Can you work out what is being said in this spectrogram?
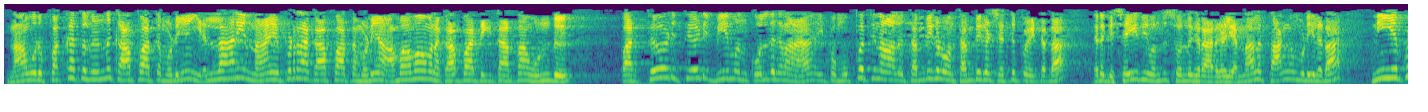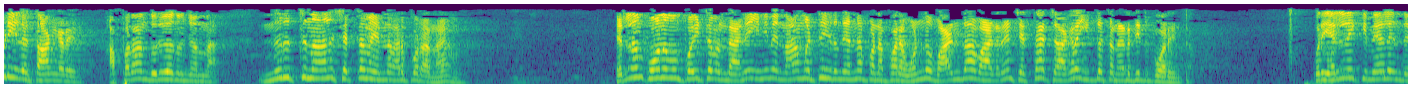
நான் ஒரு பக்கத்துல நின்று காப்பாற்ற முடியும்? எல்லாரையும் நான் எப்படிடா காப்பாற்ற முடியும்? அவன் அவனை காப்பாத்திக்கிட்டா தான் உண்டு. பார் தேடி தேடி பீமன் கொல்லுகிறான். இப்ப முப்பத்தி நாலு தம்பிகள் உன் தம்பிகள் செத்து போயிட்டதா? எனக்கு செய்தி வந்து சொல்லுகிறார்கள். என்னால தாங்க முடியலடா. நீ எப்படி இதை தாங்குறேன்? அப்பதான் துரியோதன் சொன்னான் நிறுத்தினாலும் செத்தவன் என்ன வரப்போறான? எல்லாம் போனவன் போயிட்டு வந்தானே இனிமே நான் மட்டும் இருந்து என்ன பண்ண போறேன்? ஒண்ணு வாழ்ந்தா வாழறேன் செத்தா சாகர யுத்தத்தை நடத்திட்டு போறேன் ஒரு எல்லைக்கு மேல இந்த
